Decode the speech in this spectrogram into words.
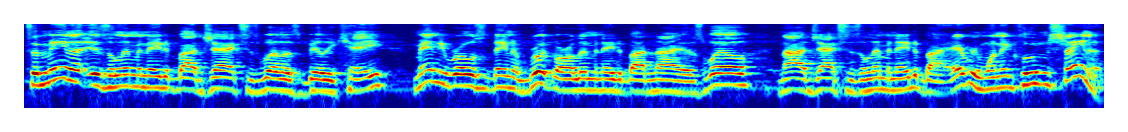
Tamina is eliminated by Jax as well as Billie Kay. Mandy Rose and Dana Brooke are eliminated by Nia as well. Nia Jax is eliminated by everyone, including Shayna.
